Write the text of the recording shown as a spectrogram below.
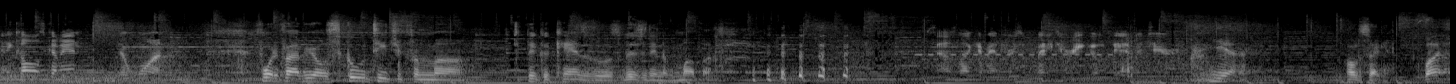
Any calls come in? Yeah, one. 45-year-old school teacher from uh, Topeka, Kansas, was visiting a mother. Sounds like I'm in for some major ego damage here. yeah. Hold a second. What?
